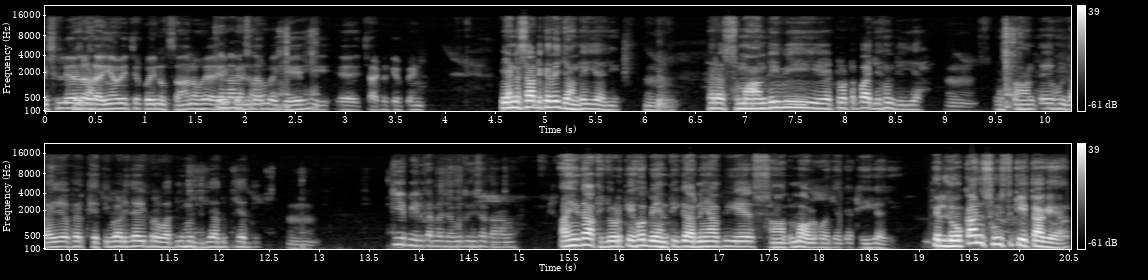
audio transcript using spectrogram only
ਪਿਛਲੀਆਂ ਲੜਾਈਆਂ ਵਿੱਚ ਕੋਈ ਨੁਕਸਾਨ ਹੋਇਆ ਜੀ ਪਿੰਡ ਦਾ ਕੋਈ ਗਏ ਹੀ ਇਹ ਛੱਡ ਕੇ ਪਿੰਡ? ਪਿੰਡ ਛੱਡ ਕੇ ਤੇ ਜਾਂਦੇ ਹੀ ਆ ਜੀ। ਹੂੰ। ਫਿਰ ਸਮਾਨ ਦੀ ਵੀ ਟੁੱਟ ਭੱਜ ਹੁੰਦੀ ਆ। ਹੂੰ। ਨੁਕਸਾਨ ਤੇ ਹੁੰਦਾ ਹੀ ਆ ਫਿਰ ਖੇਤੀਬਾੜੀ ਦਾ ਵੀ ਬਰਬਾਦੀ ਹੁੰਦੀ ਆ ਦੁਪਜਦੀ ਹੂੰ। ਕੀ ਅਪੀਲ ਕਰਨਾ ਚਾਹੋਗੇ ਤੁਸੀਂ ਸਰਕਾਰਾਂ ਨੂੰ? ਅਸੀਂ ਤਾਂ ਹੱਥ ਜੋੜ ਕੇ ਇਹੋ ਬੇਨਤੀ ਕਰਨੇ ਆ ਵੀ ਇਹ ਸ਼ਾਂਤ ਮਾਹੌਲ ਹੋ ਤੇ ਠੀਕ ਹੈ ਜੀ। ਕਿ ਲੋਕਾਂ ਨੂੰ ਸੂਚਿਤ ਕੀਤਾ ਗਿਆ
